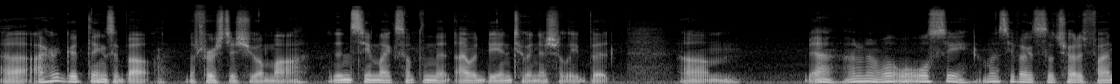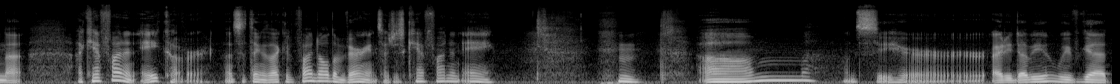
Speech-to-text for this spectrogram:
Uh, I heard good things about the first issue of Ma. It didn't seem like something that I would be into initially, but um, yeah, I don't know. We'll, we'll, see. I'm gonna see if I can still try to find that. I can't find an A cover. That's the thing is I can find all the variants. I just can't find an A. Hmm. Um. Let's see here. IDW, we've got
